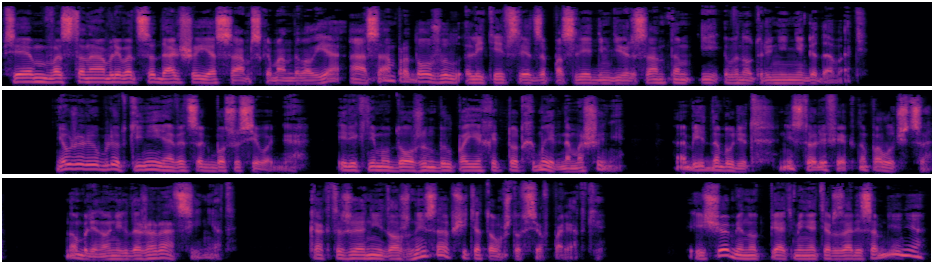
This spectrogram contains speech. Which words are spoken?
«Всем восстанавливаться дальше я сам», — скомандовал я, а сам продолжил лететь вслед за последним диверсантом и внутренне негодовать. Неужели ублюдки не явятся к боссу сегодня? Или к нему должен был поехать тот хмырь на машине? Обидно будет, не столь эффектно получится. Но, блин, у них даже рации нет. Как-то же они должны сообщить о том, что все в порядке. Еще минут пять меня терзали сомнения —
